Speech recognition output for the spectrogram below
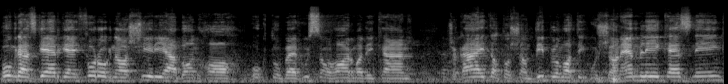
Pongrácz Gergely forogna a sírjában, ha október 23-án csak állítatosan, diplomatikusan emlékeznénk,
